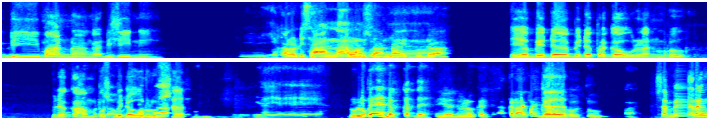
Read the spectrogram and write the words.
di mana? Nggak di sini. Ya kalau di sana Kalau di maksudnya. sana itu udah Ya beda beda pergaulan bro. Beda kampus, pergaulan beda urusan. Iya iya iya iya. Dulu kayaknya deket deh. Iya dulu ke- kenapa Deket. jauh tuh? Sampai sekarang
